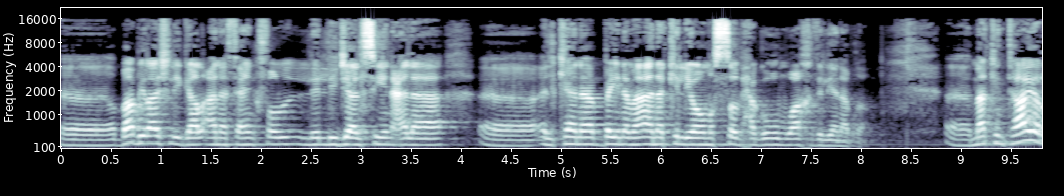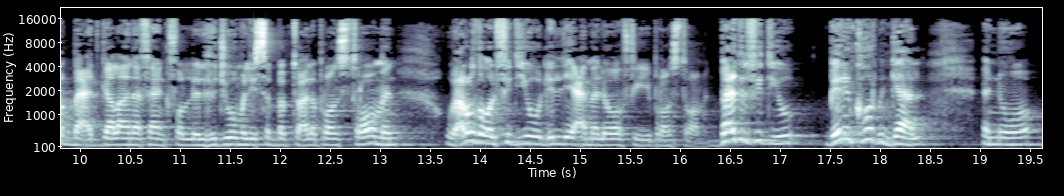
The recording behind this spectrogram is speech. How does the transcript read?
آه، بابي لاشلي قال أنا thankful للي جالسين على آه، الكنب بينما أنا كل يوم الصبح أقوم وأخذ اللي أنا ابغاه ماكنتاير بعد قال أنا thankful للهجوم اللي سببته على برون سترومن وعرضوا الفيديو للي عملوه في برون سترومن. بعد الفيديو بيرن كوربن قال إنه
